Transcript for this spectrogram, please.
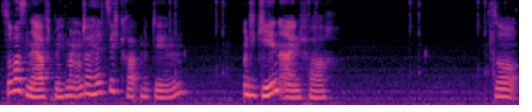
Sowas nervt mich. Man unterhält sich gerade mit denen. Und die gehen einfach. So,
